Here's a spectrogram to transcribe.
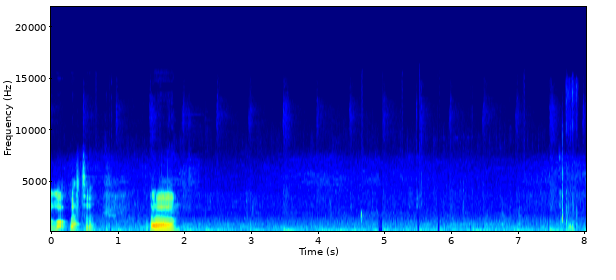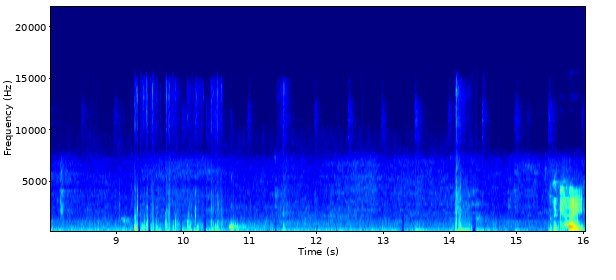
A lot better. Um, okay.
